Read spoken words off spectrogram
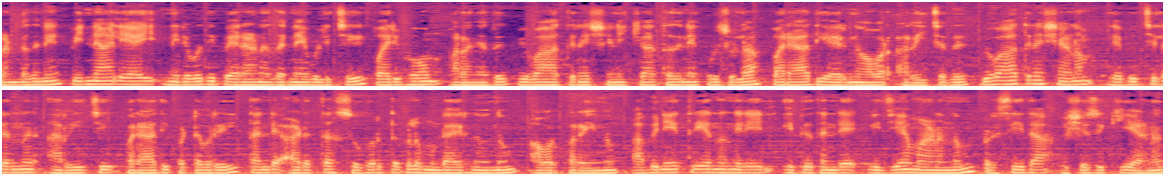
കണ്ടതിന് പിന്നാലെയായി നിരവധി പേരാണ് തന്നെ വിളിച്ച് പരിഭവം പറഞ്ഞത്. വിവാഹത്തിന് ക്ഷണിക്കാത്തതിനെ കുറിച്ചുള്ള പരാതിയായിരുന്നു അവർ അറിയിച്ചത്. വിവാഹത്തിന് ക്ഷണം ലഭിച്ചില്ലെന്ന് അറിയിച്ച് പരാതിപ്പെട്ടവരിൽ തന്റെ അടുത്ത സുഹൃത്തുക്കളും ഉണ്ടായിരുന്നുവെന്നും അവർ പറയുന്നു. അഭിനേത്രി എന്ന നിലയിൽ ഇത് തന്റെ വിജയമാണെന്നും പ്രസീത വിശ്വസിക്കുകയാണ്.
